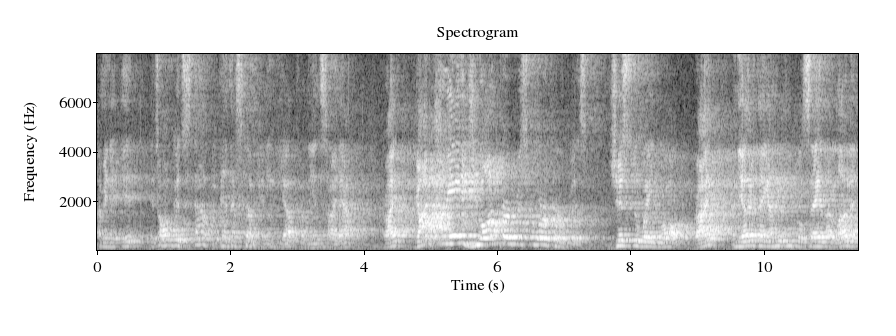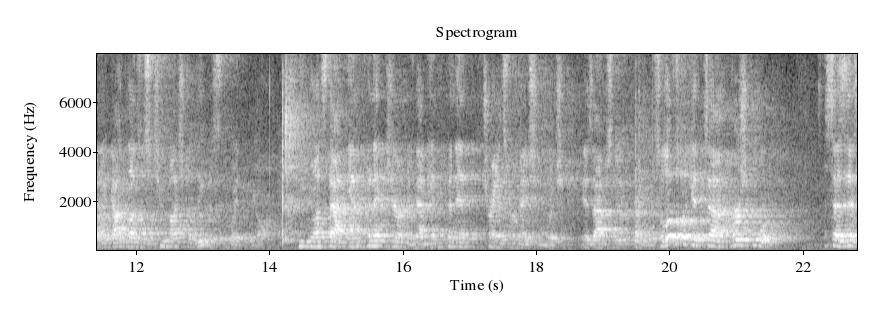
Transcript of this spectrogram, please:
I mean, it, it, it's all good stuff, but man, that stuff can eat you up from the inside out, right? God created you on purpose for a purpose, just the way you are, right? And the other thing I hear people say, and I love it, but God loves us too much to leave us the way that we are. He wants that infinite journey, that infinite transformation, which is absolutely incredible. So let's look at uh, verse 4. It says this,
